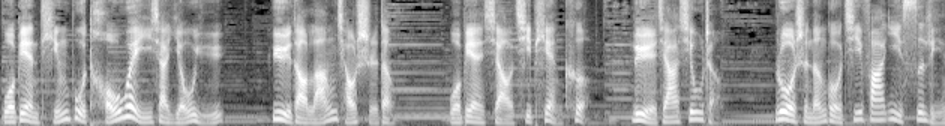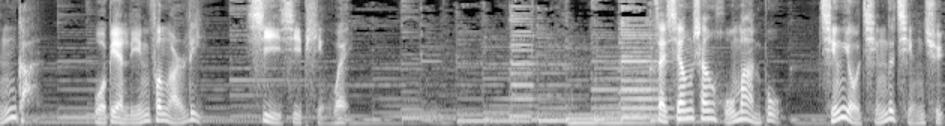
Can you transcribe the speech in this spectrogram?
我便停步投喂一下游鱼；遇到廊桥石凳，我便小憩片刻，略加修整。若是能够激发一丝灵感，我便临风而立。细细品味，在香山湖漫步，情有情的情趣，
